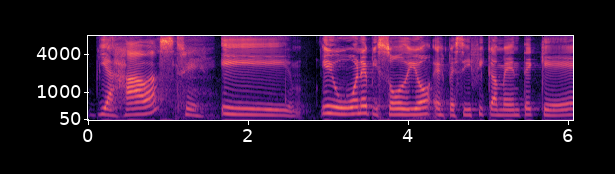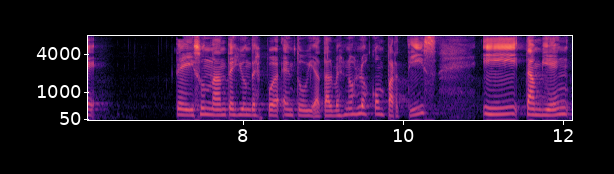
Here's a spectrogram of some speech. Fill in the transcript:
viajabas. Sí. Y, hubo un episodio específicamente que te hizo un antes y un después en tu vida. Tal vez nos los compartís y también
